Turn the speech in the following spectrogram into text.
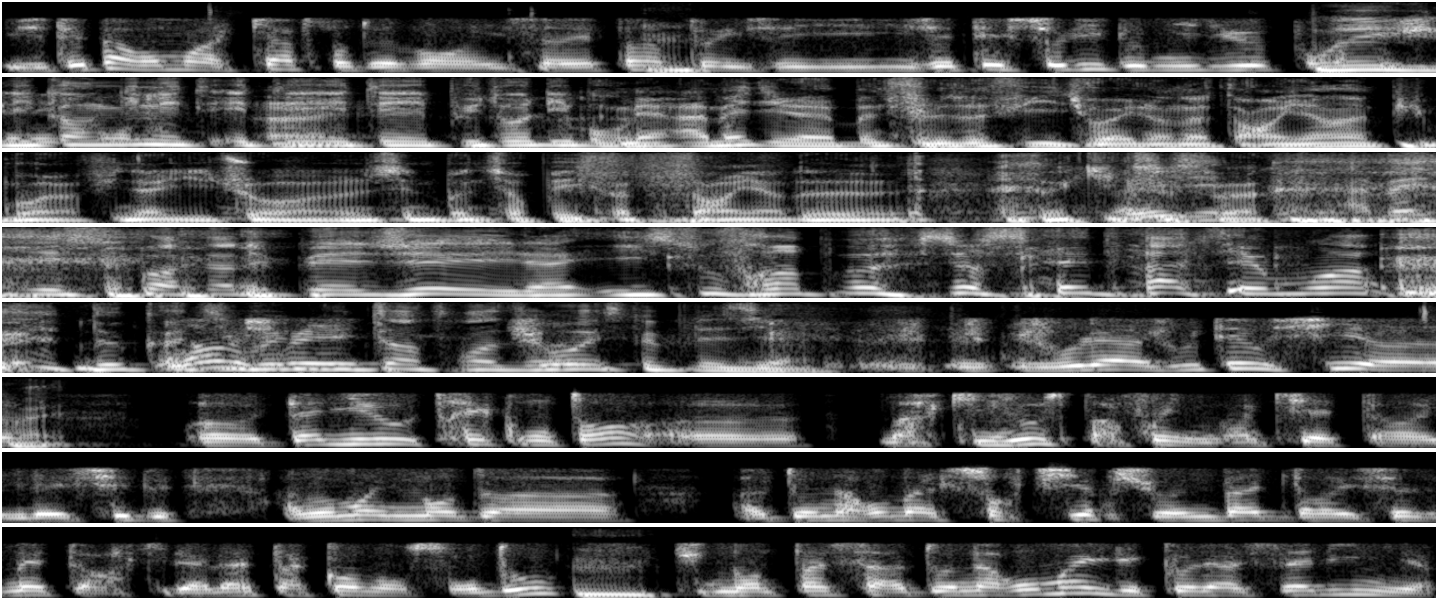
ils étaient pas vraiment à 4 devant. Ils savaient pas un peu, ils, ils étaient solides au milieu pour Oui, les Kangin était, Ouais. était plutôt libre. Mais Ahmed, il a la bonne philosophie, tu vois, il en attend rien, et puis bon, au final, il est toujours, c'est une bonne surprise quand tu attends rien de, de qui que ce soit. Ahmed, il est supporter du PSG, il, a- il souffre un peu sur ces derniers mois. Donc quand Non, il victoire 3-0, il se fait plaisir. je, je voulais ajouter aussi euh, Ouais. euh, Danilo très content. Euh, Marquinhos parfois il m'inquiète. hein. Il a essayé de, à un moment il demande à, à Donnarumma de sortir sur une balle dans les 16 mètres alors qu'il a l'attaquant dans son dos. Mm. Tu demandes pas ça à Donnarumma, il est collé à sa ligne.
